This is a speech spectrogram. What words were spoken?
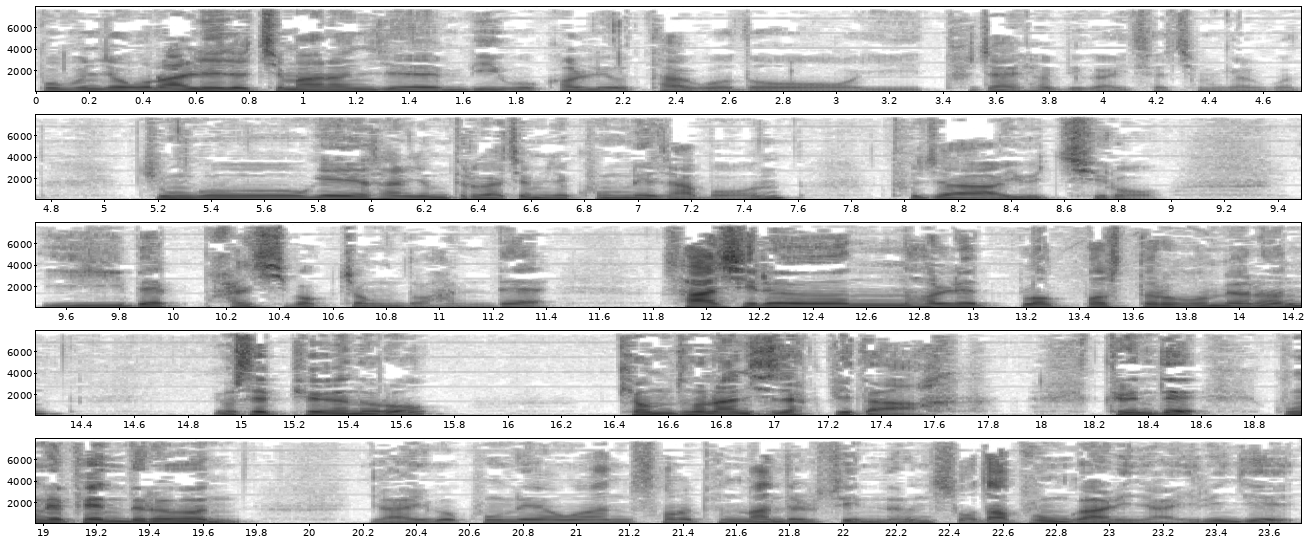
부분적으로 알려졌지만은 이제 미국 헐리우드하고도 이 투자 협의가 있었지만 결국은 중국의 예산이 좀 들어갔지만 이제 국내 자본 투자 유치로 280억 정도 한데 사실은 헐리우드 블록버스터로 보면은 요새 표현으로 겸손한 제작비다. 그런데 국내 팬들은 야 이거 국내 영화 한 서너 편 만들 수 있는 쏟아 부은 거 아니냐 이런 이제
